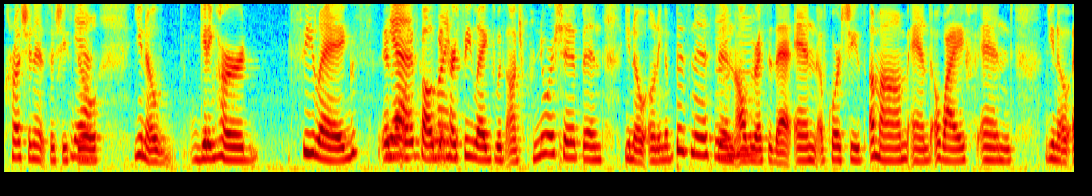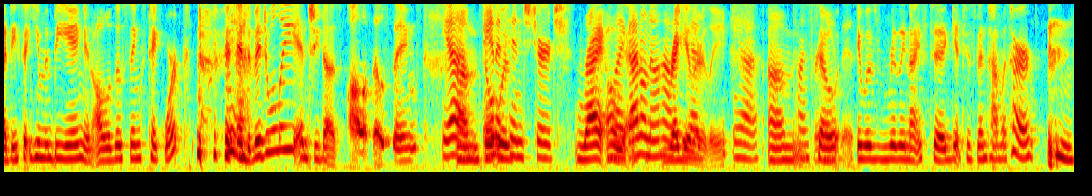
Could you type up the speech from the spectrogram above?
crushing it. So she's Yeah. still, you know, getting her sea legs. That Yeah, what it's called? Getting like- her sea legs with entrepreneurship and, you know, owning a business and all the Mhm. rest of that. And of course, she's a mom and a wife and, you know, a decent human being. And all of those things take work Yeah. individually. And she does all of those things. Yeah, um, so and it attends church. Right. Oh, like yeah. I don't know how regularly. Has, Um, time for any so it was really nice to get to spend time with her. and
